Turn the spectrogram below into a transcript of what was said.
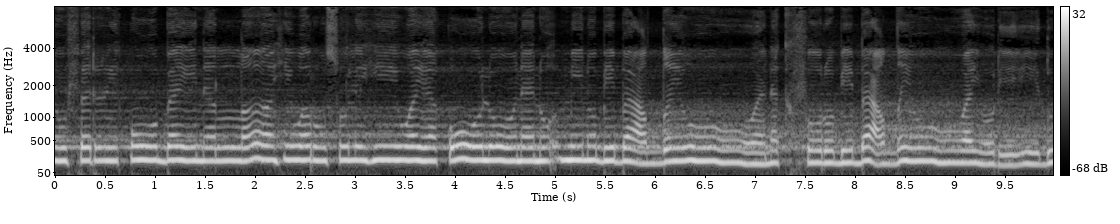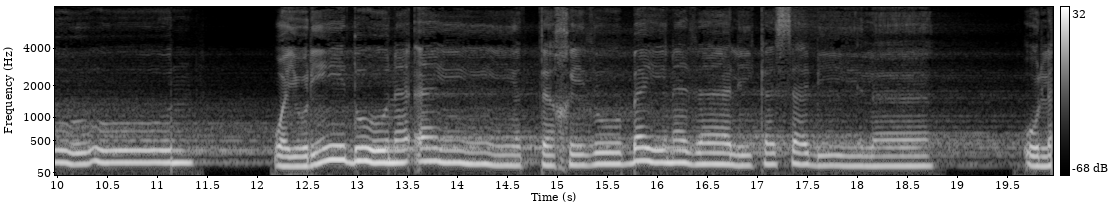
يفرقوا بين الله ورسله ويقولون نؤمن ببعض ونكفر ببعض ويريدون ويريدون أن يتخذوا بين ذلك سبيلا. أولئك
